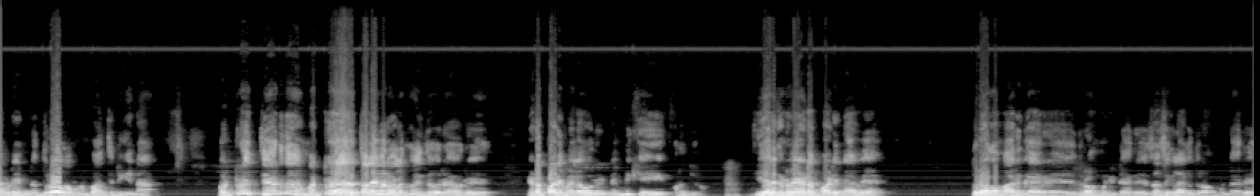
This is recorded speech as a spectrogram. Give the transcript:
அப்படின்னு துரோகம்னு பார்த்துட்டிங்கன்னா மற்ற தேர்தல் மற்ற தலைவர்களுக்கும் இது ஒரு ஒரு எடப்பாடி மேலே ஒரு நம்பிக்கை குறைஞ்சிரும். ம். ஏற்கனவே எடப்பாடினாவே துரோகமாக இருக்காரு துரோகம் பண்ணிட்டாரு சசிகலாவுக்கு துரோகம் பண்ணாரு.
